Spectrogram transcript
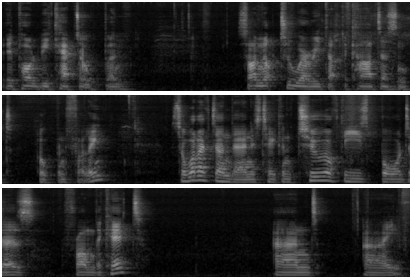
It'll probably be kept open. So I'm not too worried that the card doesn't open fully. So what I've done then is taken two of these borders from the kit and I've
